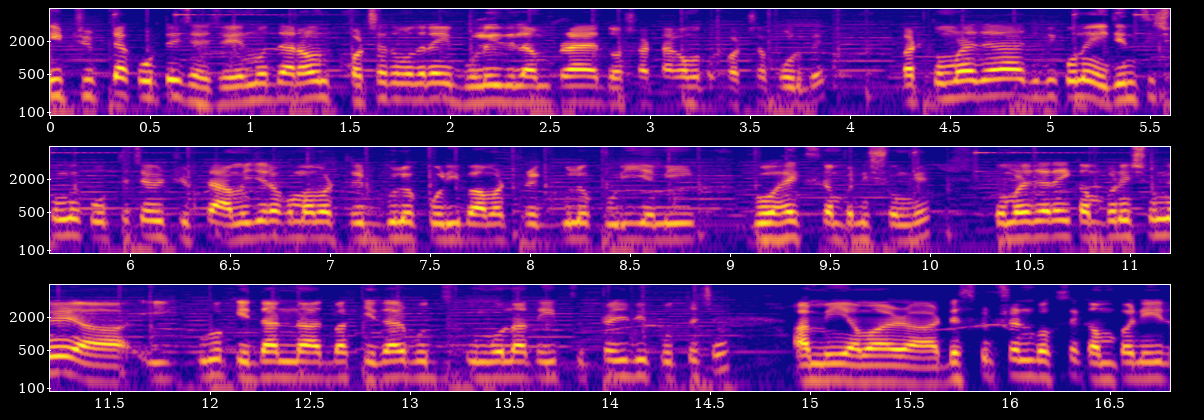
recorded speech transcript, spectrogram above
এই ট্রিপটা করতে চাইছো, এর মধ্যে অ্যারাউন্ড খরচা তোমাদের আমি বলেই দিলাম, প্রায় দশ হাজার টাকা মতো খরচা পড়বে। বাট তোমরা যারা যদি কোনো এজেন্সির সঙ্গে করতে চাও এই ট্রিপটা আমি যেরকম আমার ট্রিপগুলো করি বা আমার ট্রেকগুলো করি আমি গোহাইক্স কোম্পানির সঙ্গে, তোমরা যারা এই কোম্পানির সঙ্গে এই পুরো কেদারনাথ বা কেদার বুদ্ধি তুঙ্গনাথ এই ট্রিপটা যদি করতে চাও, আমি আমার ডিসক্রিপশন বক্সে কোম্পানির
